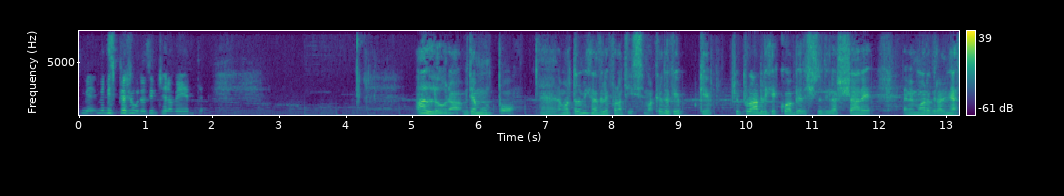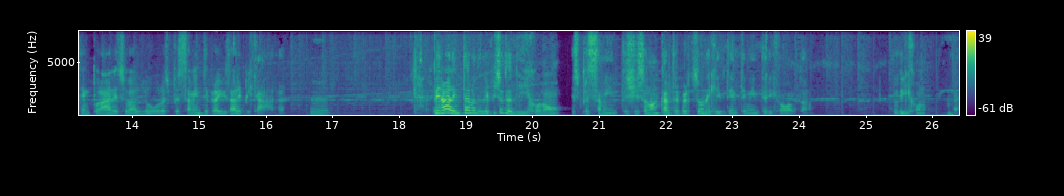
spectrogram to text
mi, mi è dispiaciuto sinceramente. Allora, vediamo un po'. Eh, la morte dell'amica è una telefonatissima. Credo che, che più probabile che qua abbia deciso di lasciare la memoria della linea temporale solo a loro, espressamente per aiutare Picard. Mm. Però all'interno dell'episodio dicono espressamente ci sono anche altre persone che evidentemente ricordano. Lo dicono. Eh.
